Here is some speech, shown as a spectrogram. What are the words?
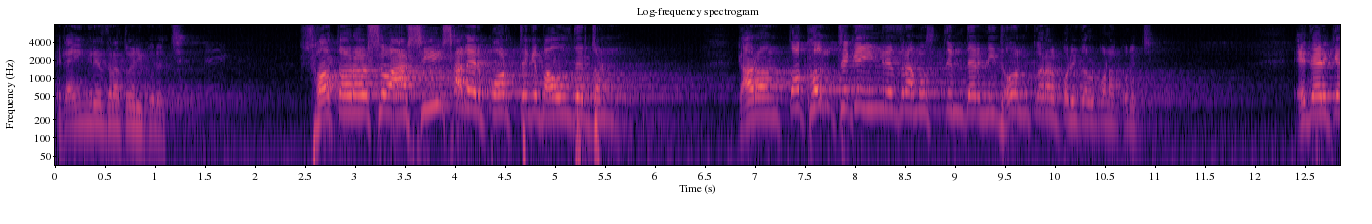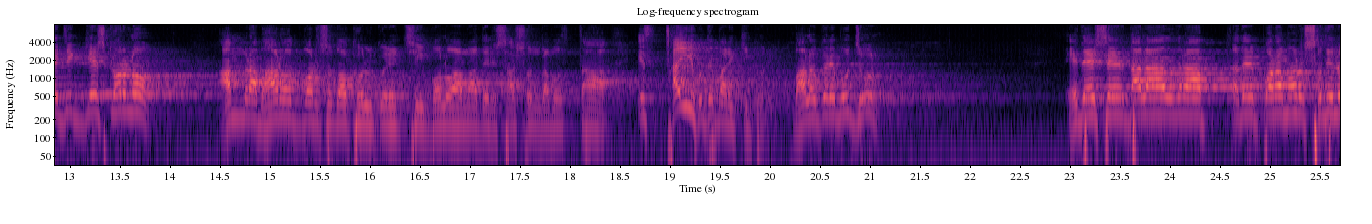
এটা ইংরেজরা তৈরি করেছে। সতেরোশো আশি সালের পর থেকে বাউলদের জন্ম। কারণ তখন থেকে ইংরেজরা মুসলিমদের নিধন করার পরিকল্পনা করেছে। এদেরকে জিজ্ঞেস করল, আমরা ভারতবর্ষ দখল করেছি, বলো আমাদের শাসন ব্যবস্থা স্থায়ী হতে পারে কি করে? ভালো করে বুঝুন। এদেশের দালালরা তাদের পরামর্শ দিল,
